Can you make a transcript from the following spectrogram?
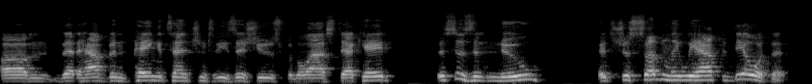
um, that have been paying attention to these issues for the last decade, this isn't new. It's just suddenly we have to deal with it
